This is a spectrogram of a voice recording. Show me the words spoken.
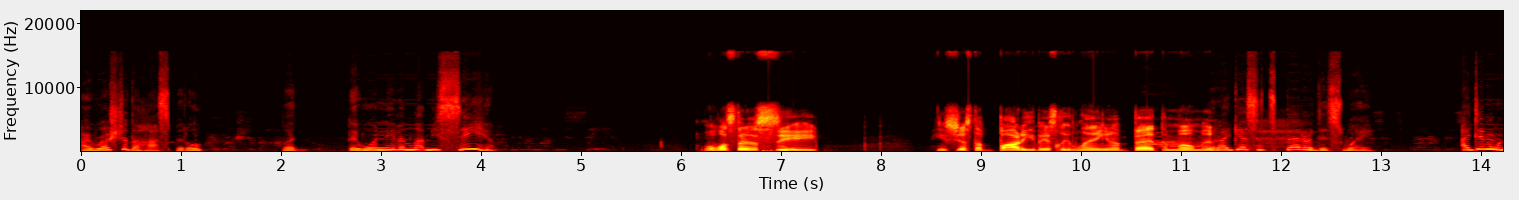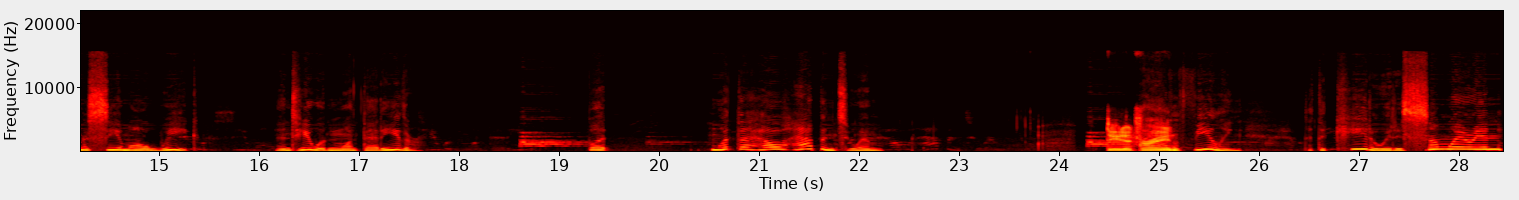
I rushed to the hospital, but they wouldn't even let me see him. Well, what's there to see? He's just a body basically laying in a bed at the moment. But I guess it's better this way. I didn't want to see him all week, and he wouldn't want that either. But what the hell happened to him? Data drain. I have a feeling that the key to it is somewhere in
